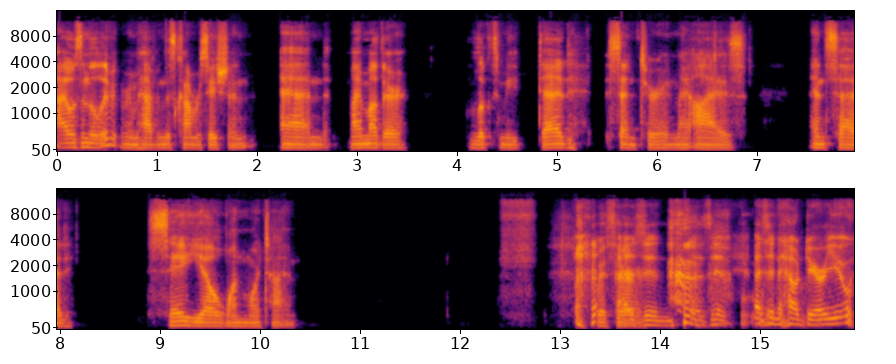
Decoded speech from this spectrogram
I was in the living room having this conversation, and my mother looked me dead center in my eyes and said, Say yo one more time. With her, as in, as in, as in, how dare you?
